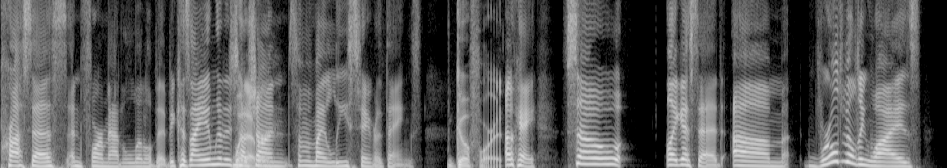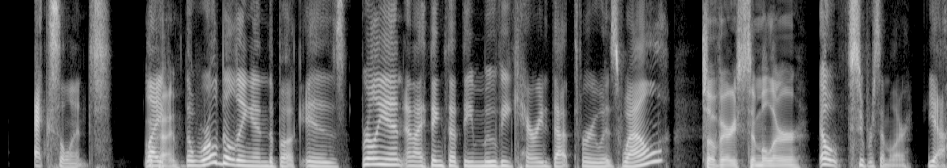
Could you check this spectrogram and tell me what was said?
process and format a little bit because I am gonna touch Whatever. on some of my least favorite things. Go for it. Okay, so like I said, um, world building wise, excellent. Like Okay. the world building in the book is brilliant, and I think that the movie carried that through as well. So very similar. Oh, super similar. Yeah.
